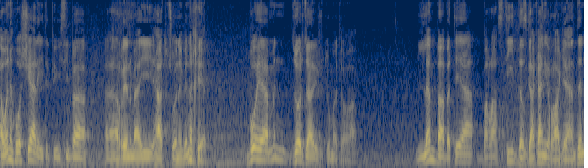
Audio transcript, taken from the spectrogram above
ئەوەنە هۆشیارە ئیتر پێویستی بە ڕێنمایی هات چۆنە بێنە خێر بۆیە من زۆر جاری ژتومەتەوە لەم بابەتەیە بەڕاستی دەستگاکانی ڕاگەیاندن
